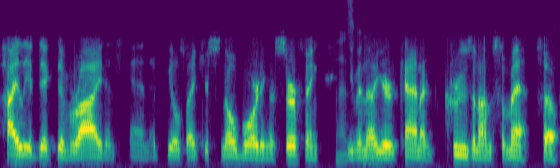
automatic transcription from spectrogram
highly addictive ride, and and it feels like you're snowboarding or surfing, That's even cool. though you're kind of cruising on cement. So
